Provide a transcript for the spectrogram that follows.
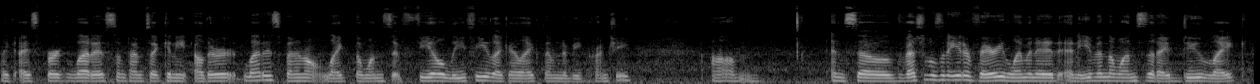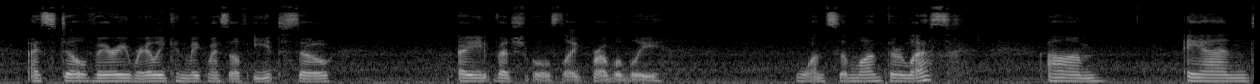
like iceberg lettuce. Sometimes I can eat other lettuce, but I don't like the ones that feel leafy. Like I like them to be crunchy. Um, and so the vegetables that I eat are very limited, and even the ones that I do like, I still very rarely can make myself eat. So I eat vegetables like probably once a month or less. Um, and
